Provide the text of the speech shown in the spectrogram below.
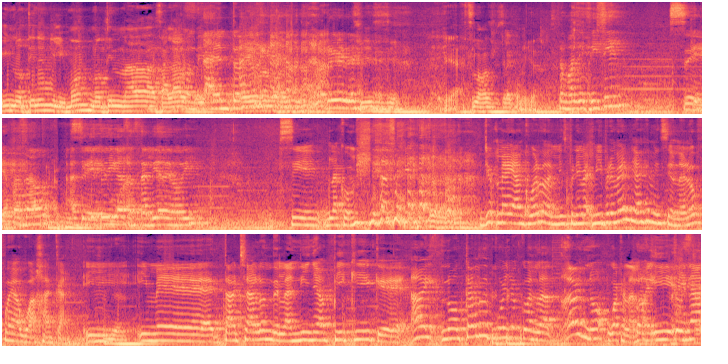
y no tiene ni limón, no tiene nada salado. Condimento. No, no, no. Horrible. Sí, sí, sí. Ya, es lo más difícil la comida. Lo más difícil que Sí. te ha pasado. Así que tú digas hasta el día de hoy. Sí, la comida. sí. Yo me acuerdo de mis primer, mi primer viaje misionero fue a Oaxaca y, y me tacharon de la niña Piki que, ay, no, caldo de pollo con la, ay, no, guacala, no, y, y nada,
